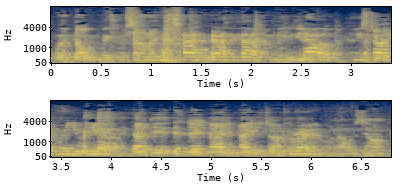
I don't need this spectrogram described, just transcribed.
Well, don't make me sound like I'm to. I mean, you no, know. you started when you were young. I did. That, that, now, now you're talking Right. about when I was young.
